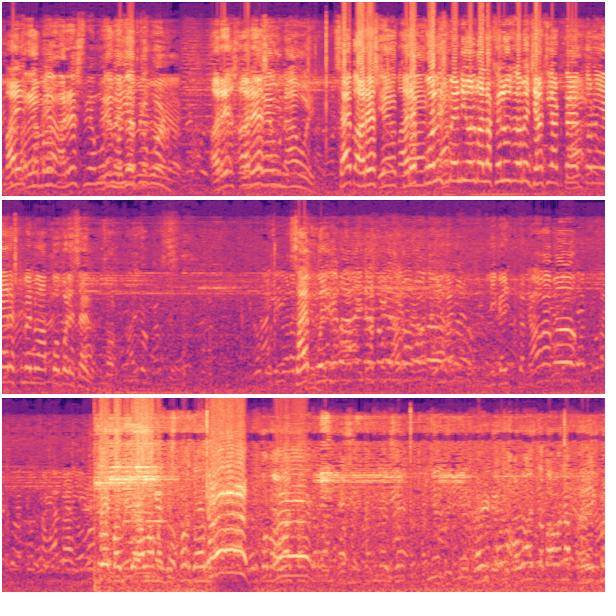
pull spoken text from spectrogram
ભાઈ તમે અરેસ્ટ મદદ કોણ અરે અરેસ્ટ એવું ના હોય સાહેબ અરેસ્ટ અરે પોલીસ મેન્યુઅલમાં લખેલું છે તમે જ્યાંથી અટકાયત કરો એ અરેસ્ટ મેનો આપવો પડે સાહેબ સાહેબ આવી જશો જો બંધ કરાવવામાં નિષ્ફળ ગયેલા ખેડૂતોનો અવાજ અવાજ દબાવવાના પ્રયત્નો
